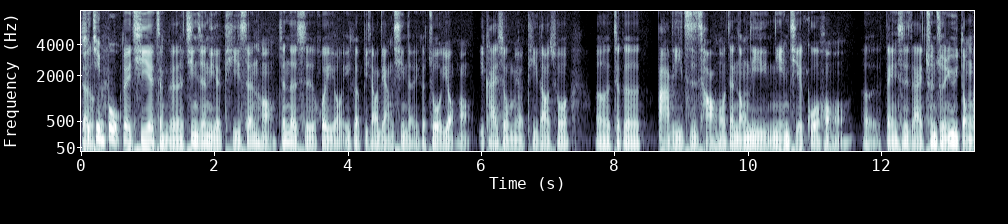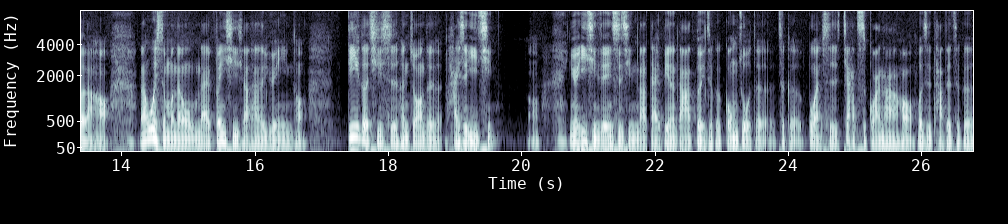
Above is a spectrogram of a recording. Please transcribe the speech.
是进步，对企业整个的竞争力的提升哈，真的是会有一个比较良性的一个作用哦。一开始我们有提到说，呃，这个大离职潮哈，在农历年节过后，呃，等于是在蠢蠢欲动了啦哈。那为什么呢？我们来分析一下它的原因哈。第一个其实很重要的还是疫情。哦，因为疫情这件事情，那改变了大家对这个工作的这个，不管是价值观啊，哈，或者他的这个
